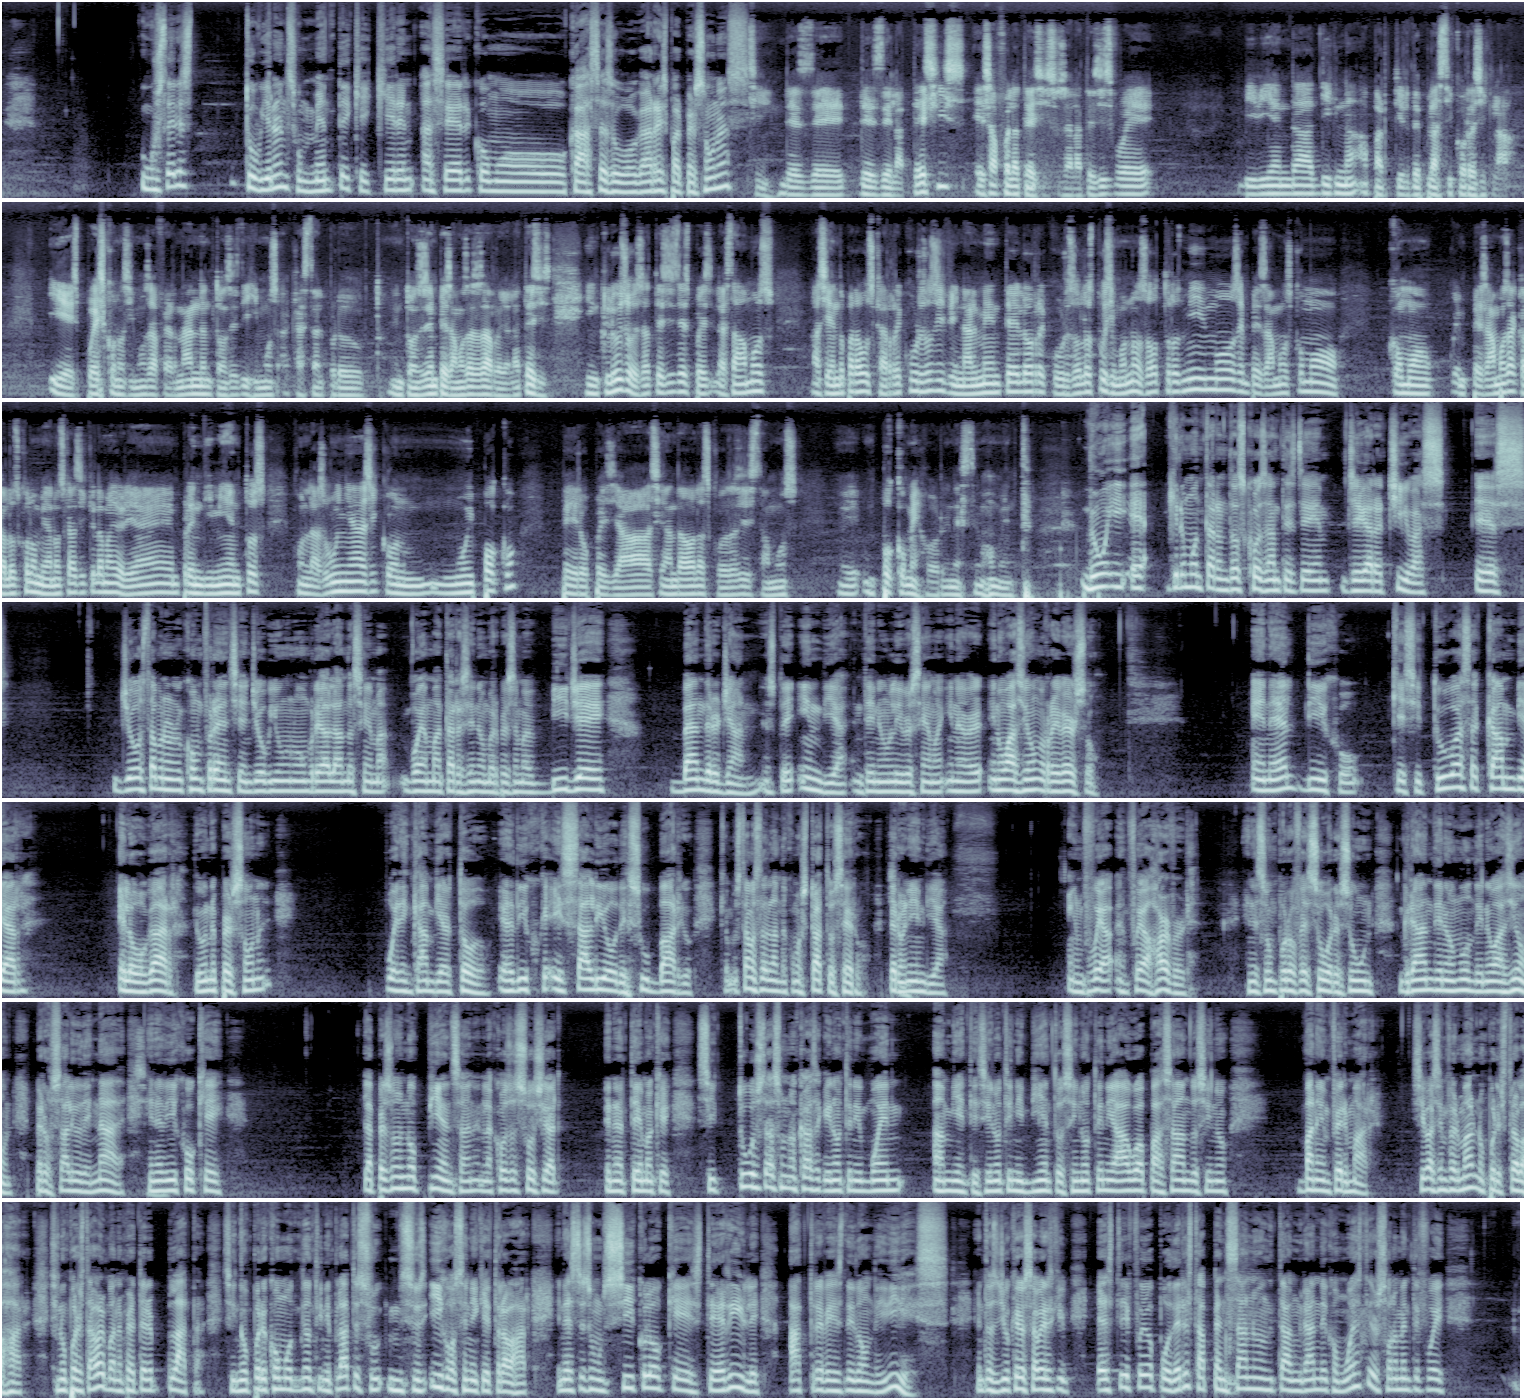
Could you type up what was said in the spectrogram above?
¿Ustedes tuvieron en su mente que quieren hacer como casas o hogares para personas? Sí, desde, desde la tesis, esa fue la tesis. O sea, la tesis fue vivienda digna a partir de plástico reciclado. Y después conocimos a Fernando, entonces dijimos, acá está el producto. Entonces empezamos a desarrollar la tesis. Incluso esa tesis después la estábamos haciendo para buscar recursos y finalmente los recursos los pusimos nosotros mismos, empezamos como como empezamos acá los colombianos casi que la mayoría de emprendimientos con las uñas y con muy poco, pero pues ya se han dado las cosas y estamos eh, un poco mejor en este momento. No, y eh, quiero montar dos cosas antes de llegar a Chivas. Es, yo estaba en una conferencia y yo vi un hombre hablando, se llama, voy a matar ese nombre, pero se llama BJ Banderjan, es de India, tiene un libro que se llama Innovación Reverso en él dijo que si tú vas a cambiar el hogar de una persona, pueden cambiar todo. Él dijo que él salió de su barrio, que estamos hablando como estrato cero, pero en India, y fue, a, fue a Harvard. es un profesor, es un grande en el mundo de innovación, pero salió de nada. Y él dijo que las personas no piensan en la cosa social, en el tema que si tú estás en una casa que no tiene buen ambiente, si no tiene viento, si no tiene agua pasando, si no, van a enfermar. Si vas a enfermar, no puedes trabajar. Si no puedes trabajar, van a perder plata. Si no puede, como no tiene plata, sus hijos tienen que trabajar. En este es un ciclo que es terrible a través de donde vives. Entonces yo quiero saber si este fue poder estar pensando en tan grande como este o solamente fue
